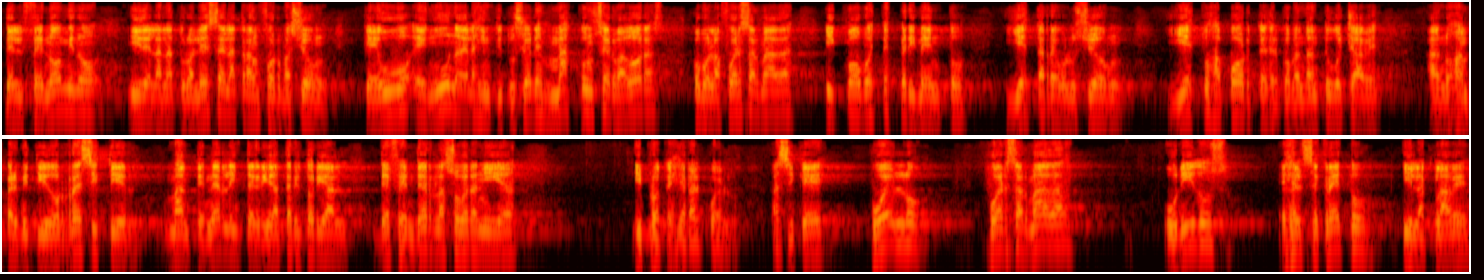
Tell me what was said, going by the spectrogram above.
del fenómeno y de la naturaleza de la transformación que hubo en una de las instituciones más conservadoras como la Fuerza Armada y como este experimento y esta revolución y estos aportes del comandante Hugo Chávez ah, nos han permitido resistir, mantener la integridad territorial, defender la soberanía y proteger al pueblo. Así que, pueblo, Fuerza Armada, unidos, es el secreto y la clave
